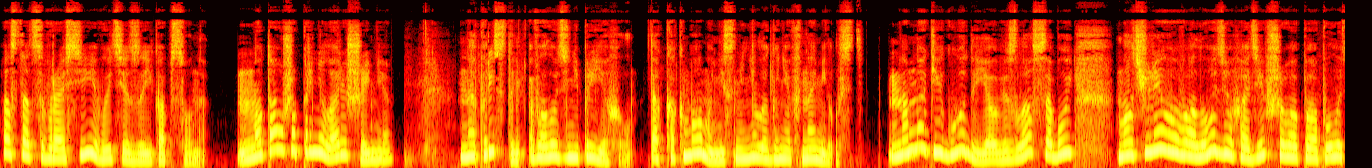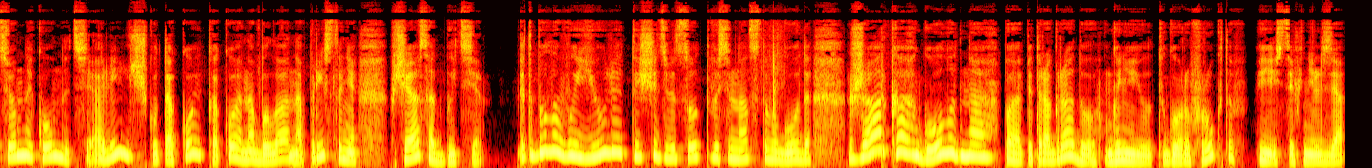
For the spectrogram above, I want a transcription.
остаться в России и выйти за Якобсона. Но та уже приняла решение. На пристань Володя не приехал, так как мама не сменила гнев на милость. На многие годы я увезла с собой молчаливого Володю, ходившего по полутемной комнате, а Лилечку такой, какой она была на пристани в час отбытия. Это было в июле 1918 года. Жарко, голодно, по Петрограду гниют горы фруктов, есть их нельзя.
